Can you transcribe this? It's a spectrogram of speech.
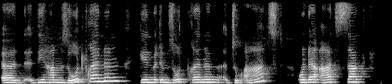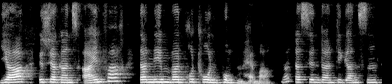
Äh, die haben Sodbrennen, gehen mit dem Sodbrennen zum Arzt und der Arzt sagt, ja, ist ja ganz einfach, dann nehmen wir einen Protonenpumpenhemmer. Das sind dann die ganzen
